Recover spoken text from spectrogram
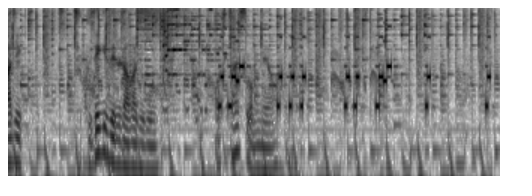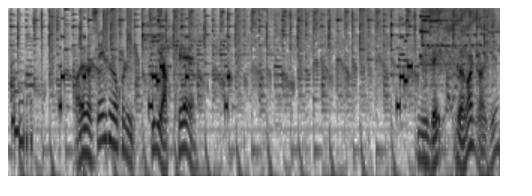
아직 저 구데기들이라 가지고 어떻게 할 수가 없네요. 아 이거 Saint Knuckle이 deal이 약해. 이거 내, deal 얼마 들어가지?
